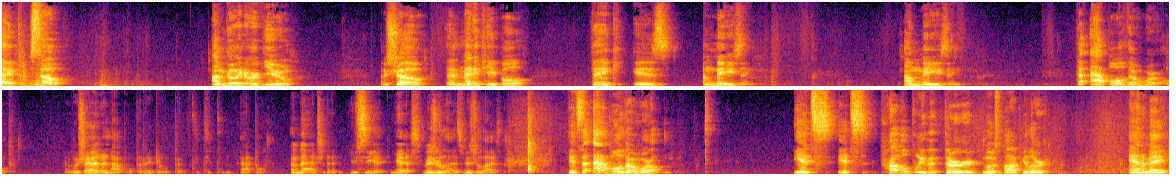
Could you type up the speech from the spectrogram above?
Hey, so I'm going to review a show that many people think is amazing. Amazing. The apple of their world. I wish I had an apple, but I don't. But apple. Imagine it. You see it. Yes. Visualize. Visualize. It's the apple of their world. It's it's probably the third most popular anime.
